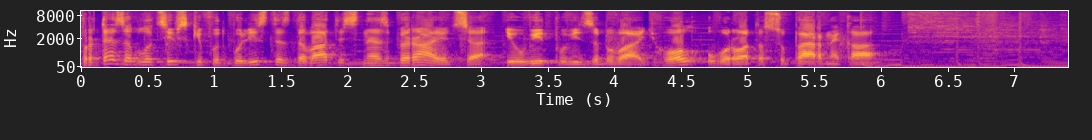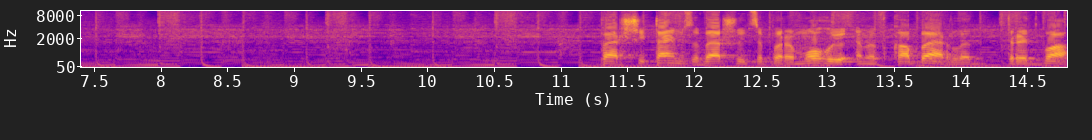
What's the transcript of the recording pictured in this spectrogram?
Проте заблоцівські футболісти здаватись не збираються і у відповідь забивають гол у ворота суперника. Перший тайм завершується перемогою МФК Берлен 3-2.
